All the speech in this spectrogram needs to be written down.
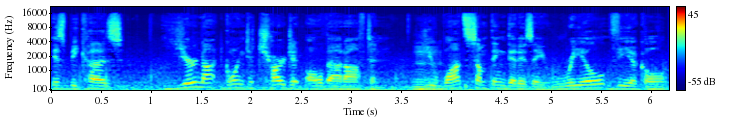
is because you're not going to charge it all that often. Mm. You want something that is a real vehicle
